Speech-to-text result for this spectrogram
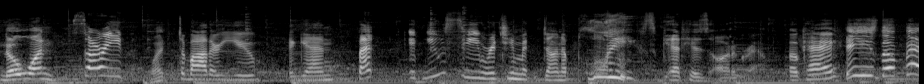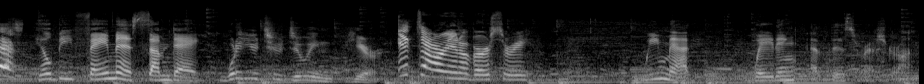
No one? Sorry What? to bother you again, but if you see Richie McDonough, please get his autograph, okay? He's the best. He'll be famous someday. What are you two doing here? It's our anniversary. We met waiting at this restaurant.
